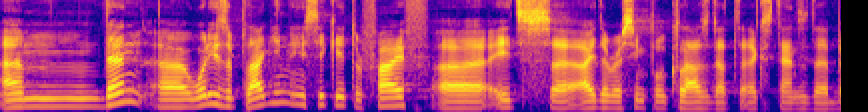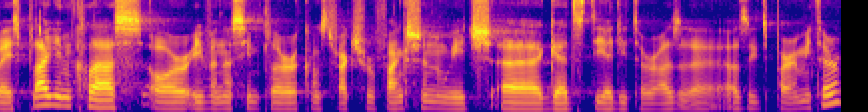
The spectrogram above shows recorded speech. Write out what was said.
Um, then, uh, what is a plugin in CKEditor 5? Uh, it's uh, either a simple class that extends the base plugin class, or even a simpler constructor function which uh, gets the editor as, a, as its parameter.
